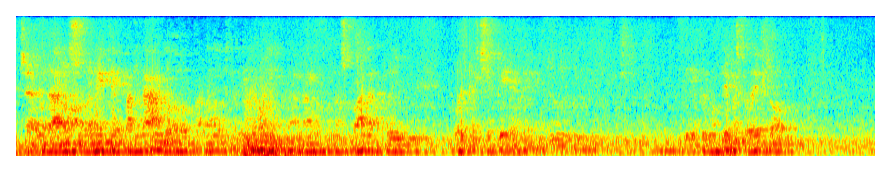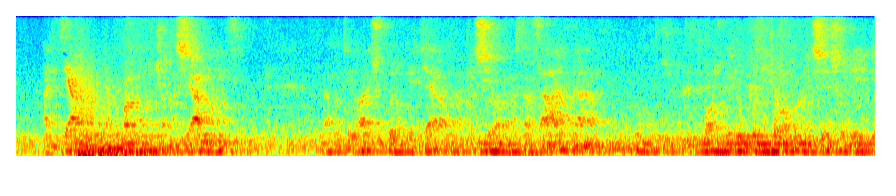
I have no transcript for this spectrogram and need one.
Certo. può dare solamente parlando, parlando tra di noi, parlando con la squadra, poi puoi percepire il primo tempo è stato detto alziamo, vediamo quando non ci abbassiamo, anzi, da continuare su quello che c'era, una pressione abbastanza alta, un buon sviluppo di gioco nel senso di, di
